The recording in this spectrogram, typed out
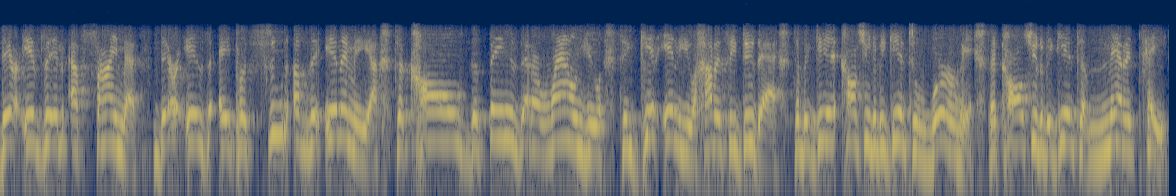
there is an assignment, there is a pursuit of the enemy to cause the things that are around you to get in you. How does he do that? To begin, cause you to begin to worry, that cause you to begin to meditate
